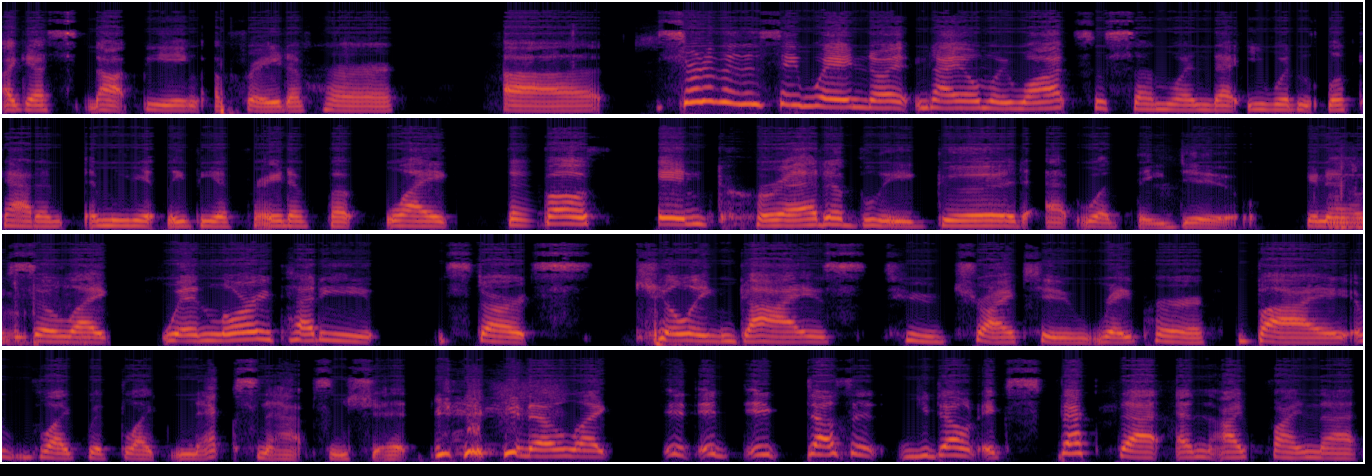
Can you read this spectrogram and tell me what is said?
I guess not being afraid of her. Uh, sort of in the same way Naomi Watts is someone that you wouldn't look at and immediately be afraid of, but like they're both incredibly good at what they do. You know, so like when Lori Petty starts killing guys to try to rape her by like with like neck snaps and shit. you know, like it, it it doesn't you don't expect that and I find that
